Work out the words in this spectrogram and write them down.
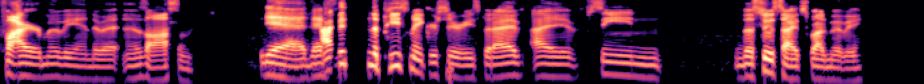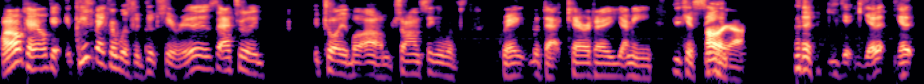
fire movie into it, and it was awesome. Yeah, I've been in the Peacemaker series, but I've I've seen the Suicide Squad movie. Okay, okay. Peacemaker was a good series. It's actually enjoyable. Um, John Cena was great with that character. I mean, you can see. Oh yeah. you get, you get it. Get,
